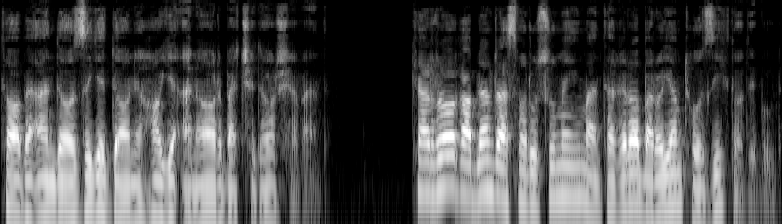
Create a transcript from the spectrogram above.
تا به اندازه دانه های انار بچه دار شوند. کرا قبلا رسم و رسوم این منطقه را برایم توضیح داده بود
